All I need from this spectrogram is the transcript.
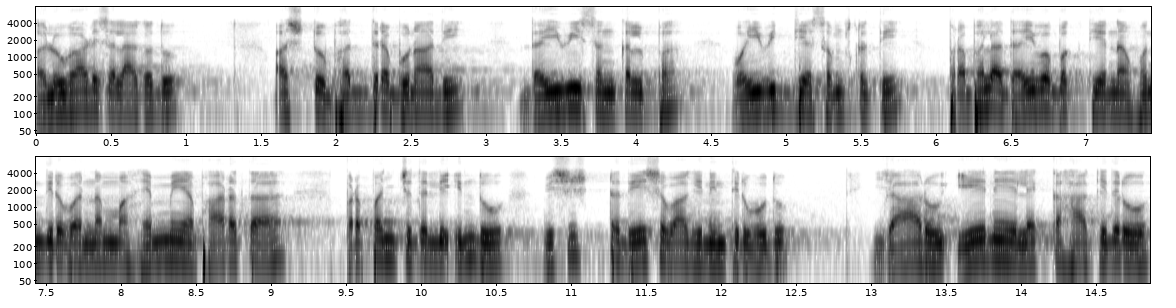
ಅಲುಗಾಡಿಸಲಾಗದು. ಅಷ್ಟು ಭದ್ರ ಬುನಾದಿ, ದೈವಿ ಸಂಕಲ್ಪ, ವೈವಿಧ್ಯ ಸಂಸ್ಕೃತಿ ಪ್ರಬಲ ದೈವಭಕ್ತಿಯನ್ನು ಹೊಂದಿರುವ ನಮ್ಮ ಹೆಮ್ಮೆಯ ಭಾರತ ಪ್ರಪಂಚದಲ್ಲಿ ಇಂದು ವಿಶಿಷ್ಟ ದೇಶವಾಗಿ ನಿಂತಿರುವುದು. ಯಾರು ಏನೇ ಲೆಕ್ಕ ಹಾಕಿದರೂ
